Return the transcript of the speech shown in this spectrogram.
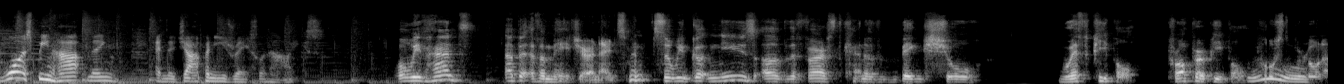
What's been happening in the Japanese wrestling, Alex? Well, we've had a bit of a major announcement. So we've got news of the first kind of big show with people, proper people, post Corona.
